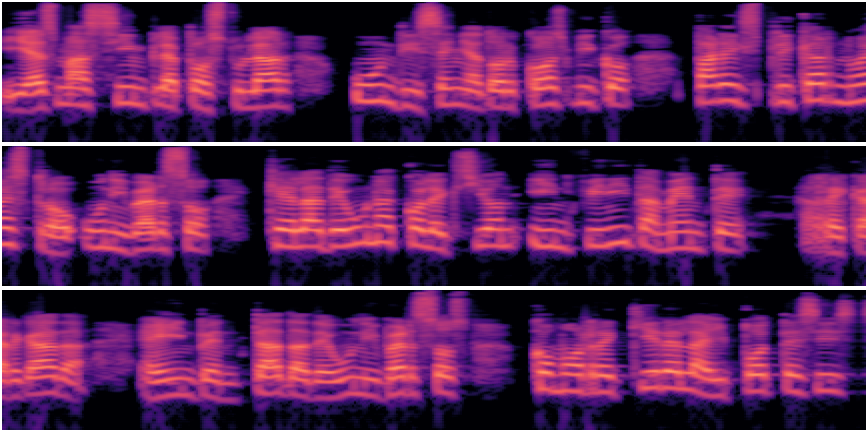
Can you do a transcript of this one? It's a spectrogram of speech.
y es más simple postular un diseñador cósmico para explicar nuestro universo que la de una colección infinitamente recargada e inventada de universos como requiere la hipótesis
